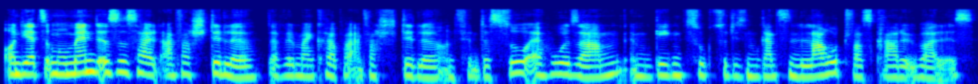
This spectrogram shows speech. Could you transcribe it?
Und jetzt im Moment ist es halt einfach Stille. Da will mein Körper einfach Stille und finde das so erholsam im Gegenzug zu diesem ganzen Laut, was gerade überall ist.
